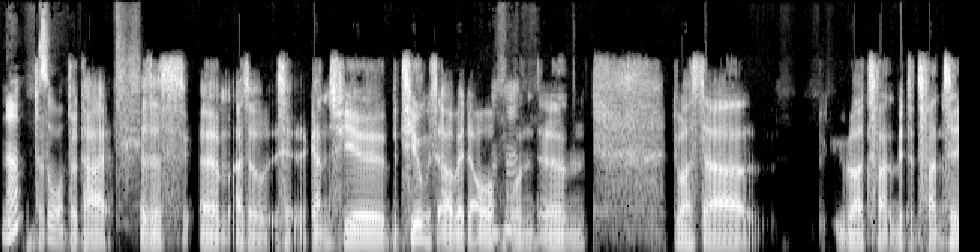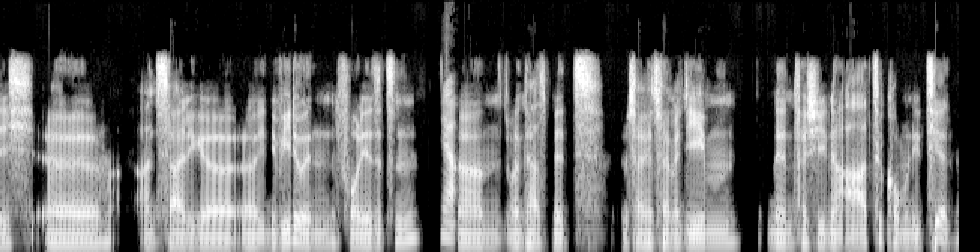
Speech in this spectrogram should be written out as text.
ne? To- So. Total. Das ist ähm, also ist ganz viel Beziehungsarbeit auch Mhm. und ähm, du hast da über Mitte 20 äh, anzahlige äh, Individuen vor dir sitzen Ja. ähm, und hast mit im Zweifelsfall mit jedem eine verschiedene Art zu kommunizieren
